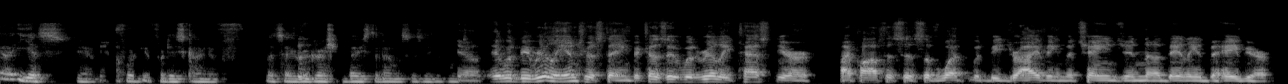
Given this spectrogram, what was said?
Uh, yes, yeah, for for this kind of let's say regression based analysis. Yeah, it would be really interesting because it would really test your hypothesis of what would be driving the change in uh, daily behavior.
